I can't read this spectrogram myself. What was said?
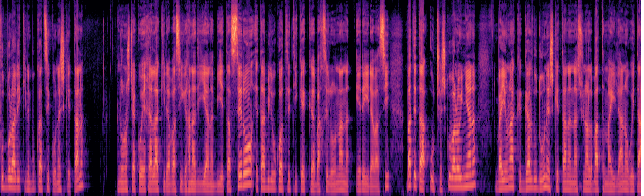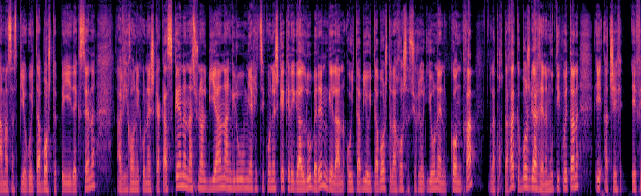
futbolarikin bukatzeko nesketan, Donostiako errealak irabazi granadian bi eta 0 eta Bilboko atletikek Barcelonan ere irabazi. Bat eta utx eskubaloinean, baionak galdu duen esketan nazional bat mailan, ogoita amazazpi, ogoita bost peidek zen, avironeko neskak azken, nazional bian, angelu miarritzeko neskek ere galdu, beren gelan, oita bi, oita bost, la rosa zurionen kontra, lapurtarrak, bosgarren mutikoetan, EHF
